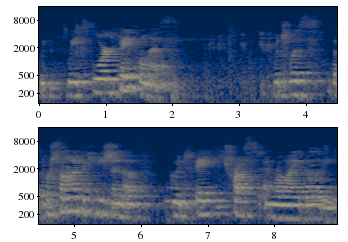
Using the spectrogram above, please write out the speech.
We, we explored faithfulness, which was the personification of good faith, trust, and reliability.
